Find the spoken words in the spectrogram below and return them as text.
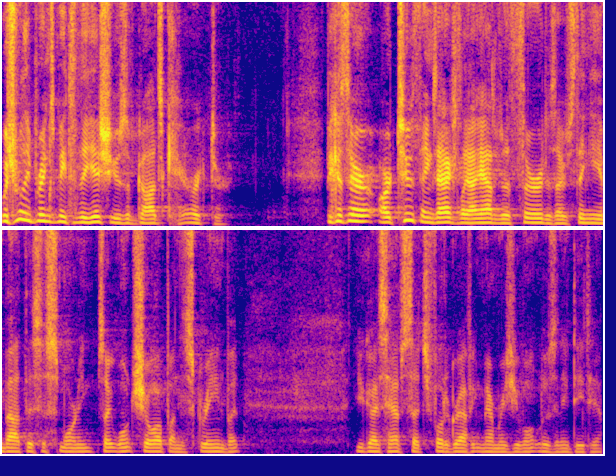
Which really brings me to the issues of God's character. Because there are two things, actually, I added a third as I was thinking about this this morning, so it won't show up on the screen, but you guys have such photographic memories, you won't lose any detail.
